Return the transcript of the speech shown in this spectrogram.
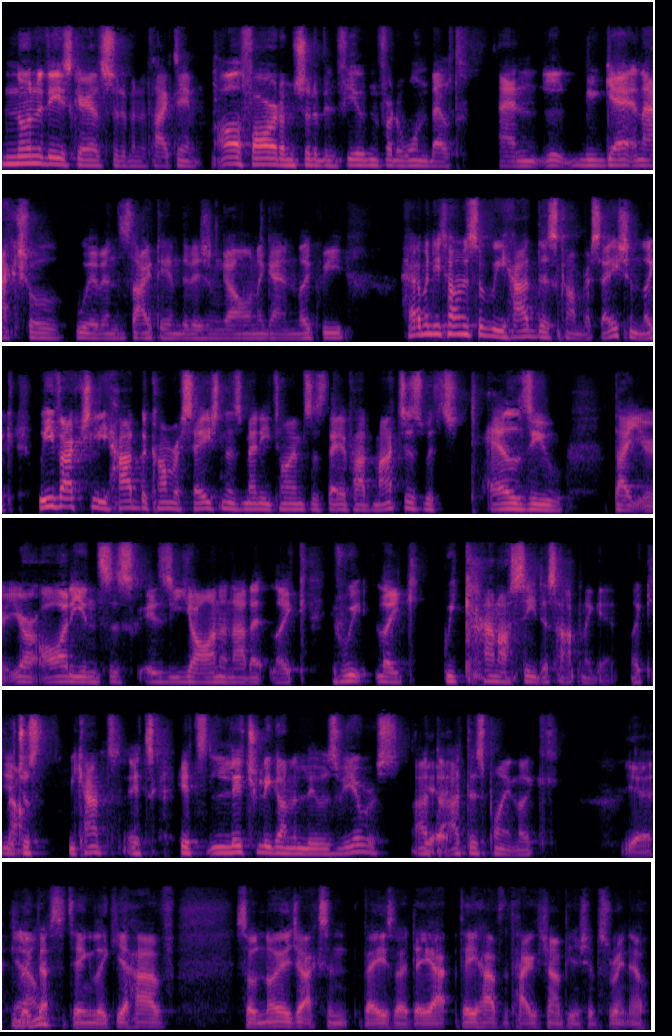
none of these girls should have been a tag team. All four of them should have been feuding for the one belt, and we get an actual women's tag team division going again. Like we. How many times have we had this conversation? Like we've actually had the conversation as many times as they've had matches, which tells you that your your audience is is yawning at it. Like if we like we cannot see this happen again. Like you No. just we can't. It's it's literally going to lose viewers at, Yeah. at this point. Like Yeah, like know? that's the thing. Like you have, so Nia Jackson, Baszler, they they have the tag championships right now.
